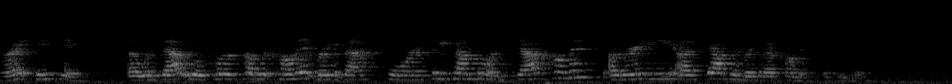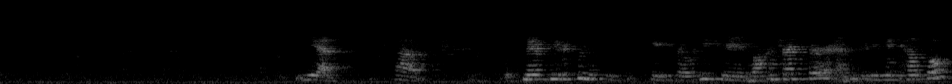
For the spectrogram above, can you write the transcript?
All right, thank you. Uh, with that, we will close public comment, bring it back for city council and staff comments. Are there any, uh, staff members that have comments this evening? Yes. Uh, Mayor Peterson, Community Development Director, and good evening, council.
